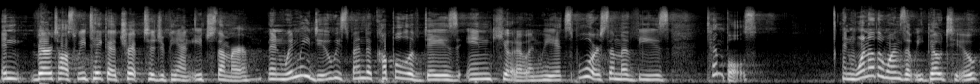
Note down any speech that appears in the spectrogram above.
In Veritas, we take a trip to Japan each summer. And when we do, we spend a couple of days in Kyoto and we explore some of these temples. And one of the ones that we go to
